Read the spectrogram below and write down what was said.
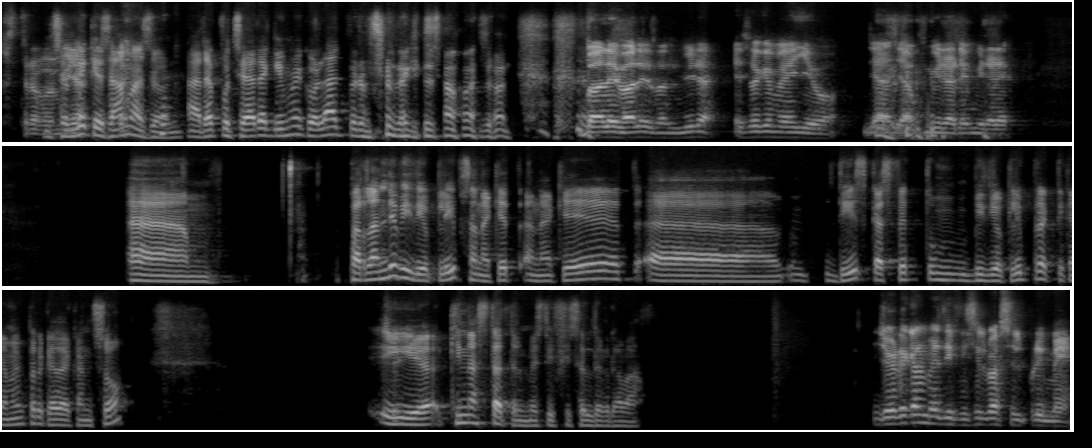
Ostres, Em sembla mira. que és Amazon. Ara potser ara aquí m'he colat, però em sembla que és Amazon. Vale, vale, doncs mira, eso que me llevo. Ja, ja, miraré, miraré. Um, parlant de videoclips, en aquest, en aquest uh, disc has fet un videoclip pràcticament per cada cançó. I uh, quin ha estat el més difícil de gravar? Jo crec que el més difícil va ser el primer.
